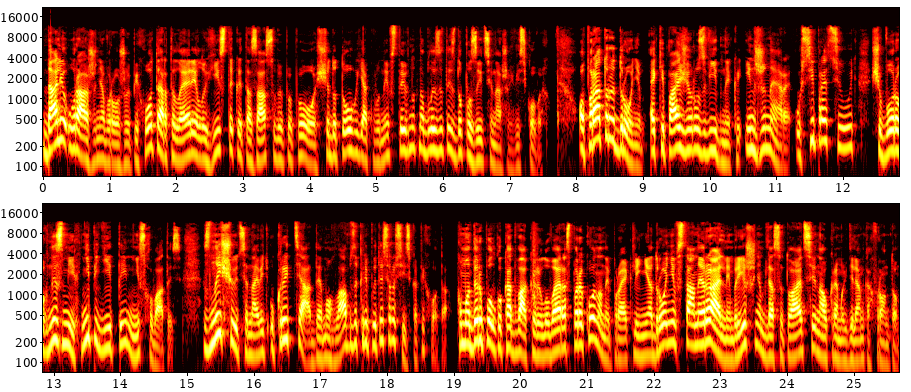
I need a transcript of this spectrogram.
Далі ураження ворожої піхоти, артилерії, логістики та засоби ППО ще до того, як вони встигнуть наблизитись до позицій наших військових. Оператори дронів, екіпажі, розвідники, інженери усі працюють, щоб ворог не зміг ні підійти, ні сховатись. Знищуються навіть укриття, де могла б закріпитись російська піхота. Командир полку К2 Кирило Верес переконаний, проект лінія дронів стане реальним рішенням для ситуації на окремих ділянках фронту.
